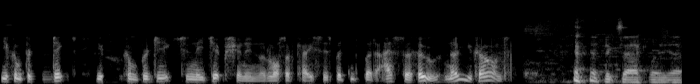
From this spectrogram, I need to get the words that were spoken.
you can predict you can predict an Egyptian in a lot of cases, but but as to who, no, you can't. exactly. Yeah.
